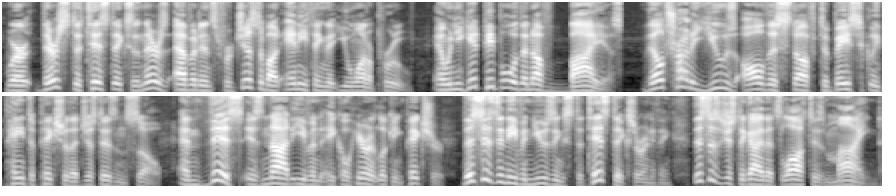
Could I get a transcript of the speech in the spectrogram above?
where there's statistics and there's evidence for just about anything that you want to prove. And when you get people with enough bias, they'll try to use all this stuff to basically paint a picture that just isn't so. And this is not even a coherent looking picture. This isn't even using statistics or anything. This is just a guy that's lost his mind.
